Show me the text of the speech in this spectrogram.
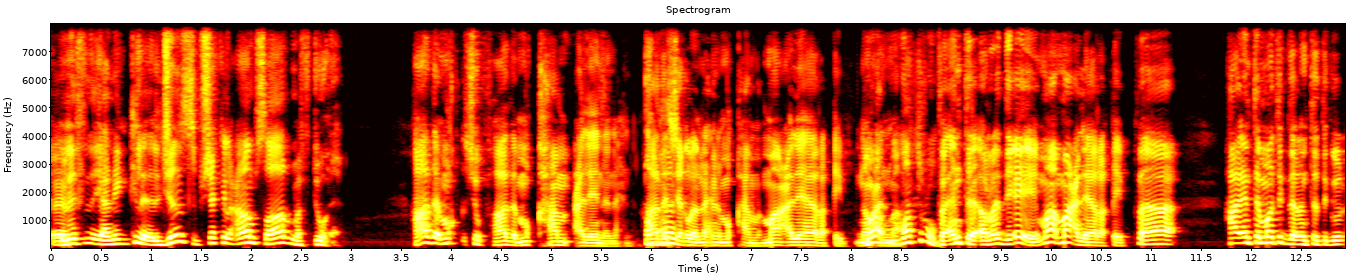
إيه. يعني كل الجنس بشكل عام صار مفتوح هذا مق... شوف هذا مقحم علينا نحن طبعاً. هذا شغلة نحن مقحم ما عليها رقيب نوعا ما, ما, ما تروم فأنت already اي ما ما عليها رقيب ف هاي أنت ما تقدر أنت تقول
